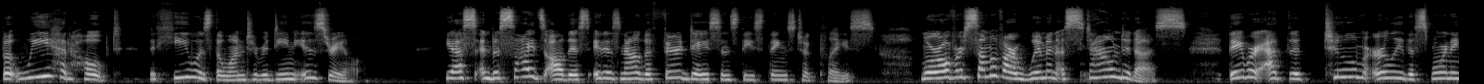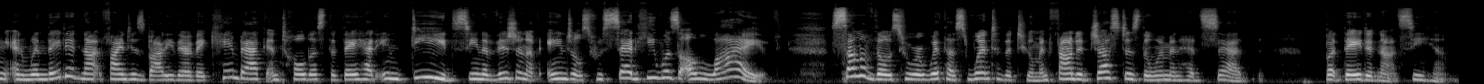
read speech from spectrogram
But we had hoped that he was the one to redeem Israel. Yes, and besides all this, it is now the third day since these things took place. Moreover, some of our women astounded us. They were at the tomb early this morning, and when they did not find his body there, they came back and told us that they had indeed seen a vision of angels who said he was alive. Some of those who were with us went to the tomb and found it just as the women had said, but they did not see him.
